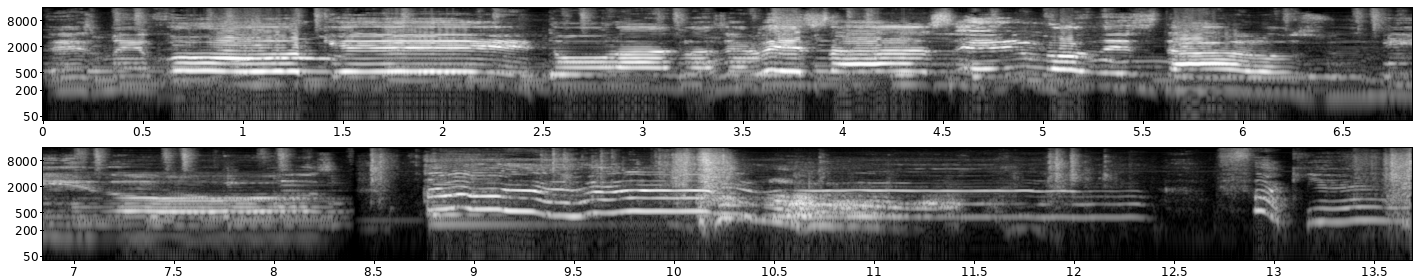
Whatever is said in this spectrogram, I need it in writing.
Es mejor que todas las cervezas en los Estados Unidos. Ah, fuck yeah.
